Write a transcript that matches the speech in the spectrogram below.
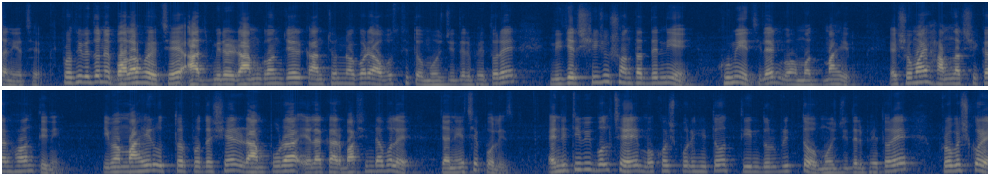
জানিয়েছে। প্রতিবেদনে বলা হয়েছে, আজমিরের রামগঞ্জের কাঞ্চননগরে অবস্থিত মসজিদের ভেতরে নিজের শিশু সন্তানদের নিয়ে ঘুমিয়েছিলেন মোহাম্মদ মাহির। এ সময় হামলার শিকার হন তিনি। ইমাম মাহির উত্তরপ্রদেশের রামপুরা এলাকার বাসিন্দা বলে জানিয়েছে পুলিশ। এনডিটিভি বলছে, মুখোশ পরিহিত তিন দুর্বৃত্ত মসজিদের ভেতরে প্রবেশ করে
